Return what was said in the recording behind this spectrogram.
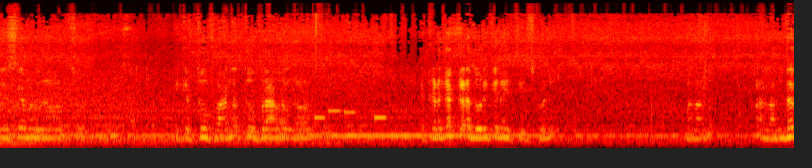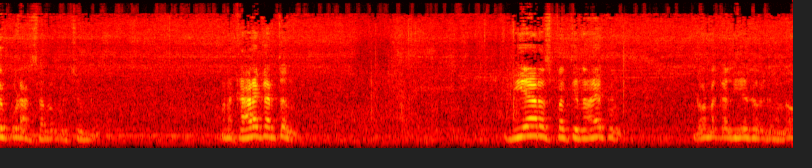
డిసిఎంలు కావచ్చు ఇక తుఫాను తుఫాన్లు కావచ్చు ఎక్కడికక్కడ దొరికినవి తీసుకొని మనం వాళ్ళందరూ కూడా సభకు వచ్చిండ్రు. మన కార్యకర్తలు బీఆర్ఎస్ ప్రతి నాయకుడు డొన్నకల్ నియోజకవర్గంలో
